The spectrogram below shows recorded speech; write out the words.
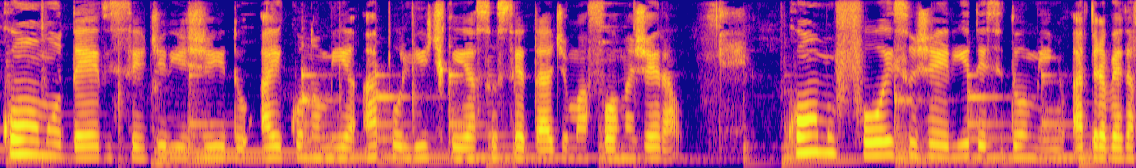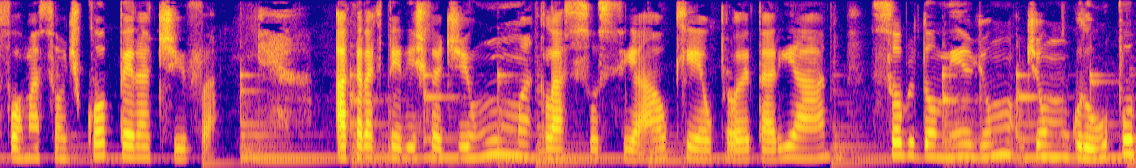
como deve ser dirigido a economia, a política e a sociedade de uma forma geral. Como foi sugerido esse domínio? Através da formação de cooperativa a característica de uma classe social, que é o proletariado, sob o domínio de um, de um grupo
